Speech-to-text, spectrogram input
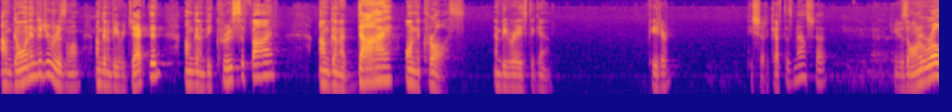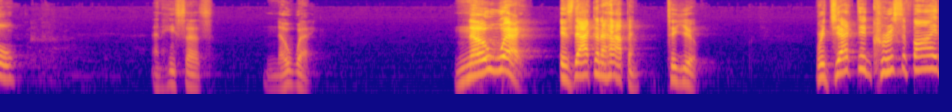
I'm going into Jerusalem. I'm going to be rejected. I'm going to be crucified. I'm going to die on the cross and be raised again. Peter, he should have kept his mouth shut. He was on a roll. And he says, No way. No way is that going to happen to you. Rejected, crucified?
